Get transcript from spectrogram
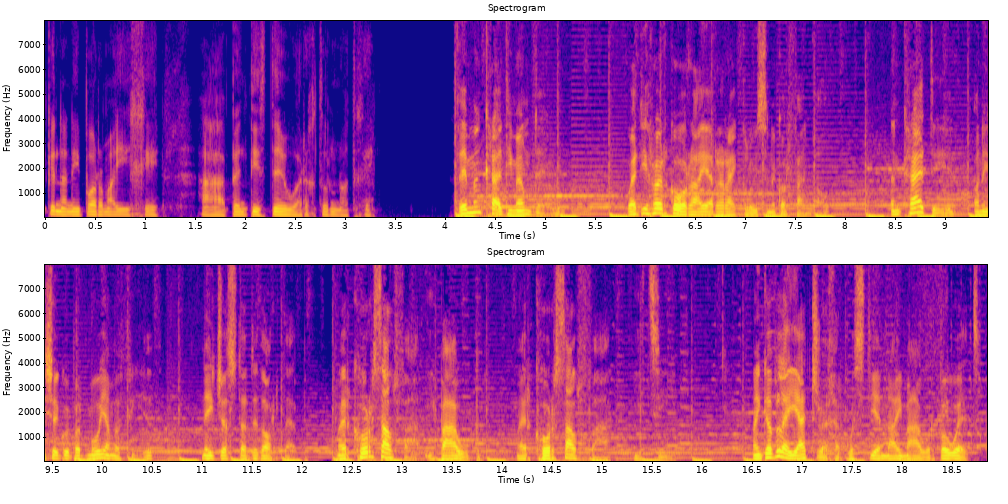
gyda ni bore yma i chi, a bendith dyw ar eich diwrnod chi. Ddim yn credu mewn dyw, wedi rhoi'r gorau ar yr eglwys yn y gorffennol, yn credu o'n eisiau gwybod mwy am y ffydd, neu jyst a diddordeb. Mae'r cwrs alfa i bawb, mae'r cwrs alfa i ti. Mae'n gyfle i edrych ar gwestiynau mawr bywyd –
